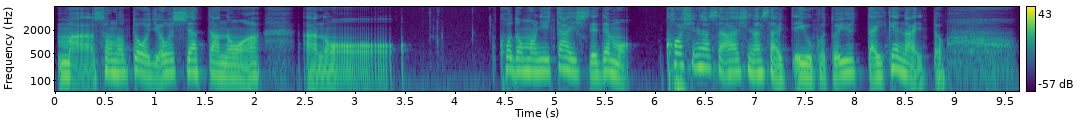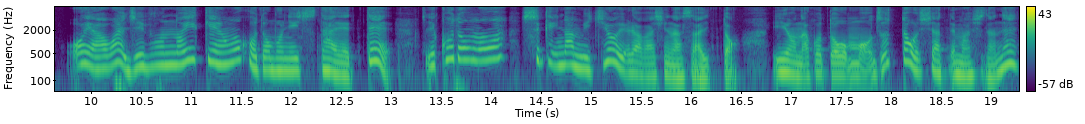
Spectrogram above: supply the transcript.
まあその当時おっしゃったのは、あの、子供に対してでもこうしなさいああしなさいっていうことを言ったらいけないと。親は自分の意見を子供に伝えて、で子供は好きな道を選ばしなさいというようなことをもうずっとおっしゃってましたね。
